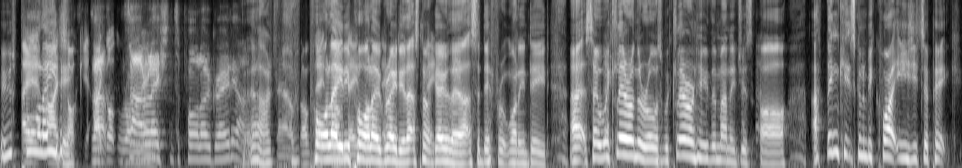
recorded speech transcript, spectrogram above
Who's Uh, Paul ice Ady? hockey. Is I got the wrong is that a name. relation to Paul O'Grady? I know. Oh, No, wrong Paul name, wrong Lady, Paul wrong name. O'Grady. Let's not go there. That's a different one indeed. Uh, so we're clear on the rules. We're clear on who the managers are. I think it's going to be quite easy to pick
